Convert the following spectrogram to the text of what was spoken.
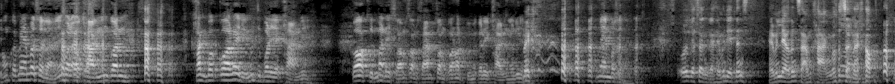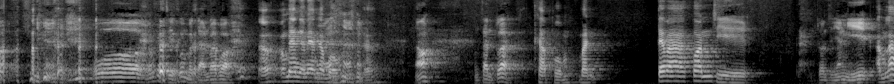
เอาก็แม่นว่าสนะนี่ว่าเอาขังหนึงก่อนคันบ่ก่อได้ดิมันสิบ่ได้ขังนี่ก็ขึ้นมาได้2 2 3 2ก่อนฮอดปีมันก็ได้ขังนึงนี่ไม่แม่นบ่สนะโอ้ยกระสันกับให้มันเด็ดทั้งให้มันแล้วทั้งสามขางก็สนะครับ โอ้มันก็ถือว่าประจานว่าพอเอาเอาแม่นกับแม่นครับผมเอาเนาะผมสั่นตัวครับผมมัน แต่ว่าก่อนที่ ตอนสิยังอีกอำลา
